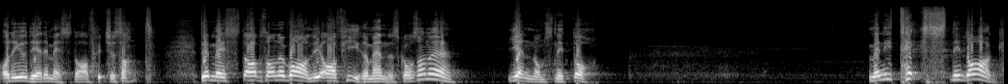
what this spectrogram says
Og det er jo det det meste av. ikke sant? Det meste av sånne vanlige A4-mennesker. Sånne gjennomsnitter. Men i teksten i dag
